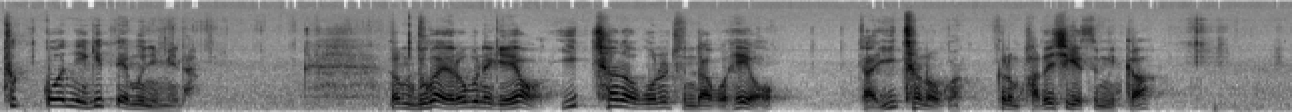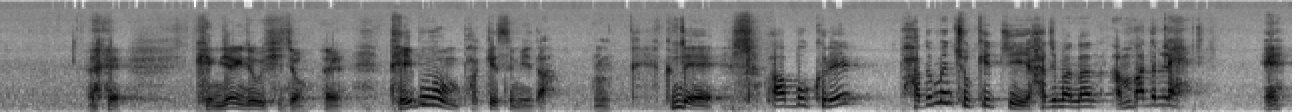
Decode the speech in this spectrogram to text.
특권이기 때문입니다. 그럼 누가 여러분에게요 2천억 원을 준다고 해요. 자 2천억 원. 그럼 받으시겠습니까? 굉장히 좋으시죠. 예, 대부분 받겠습니다. 음. 근데 아 뭐 그래 받으면 좋겠지. 하지만 난 안 받을래. 예,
